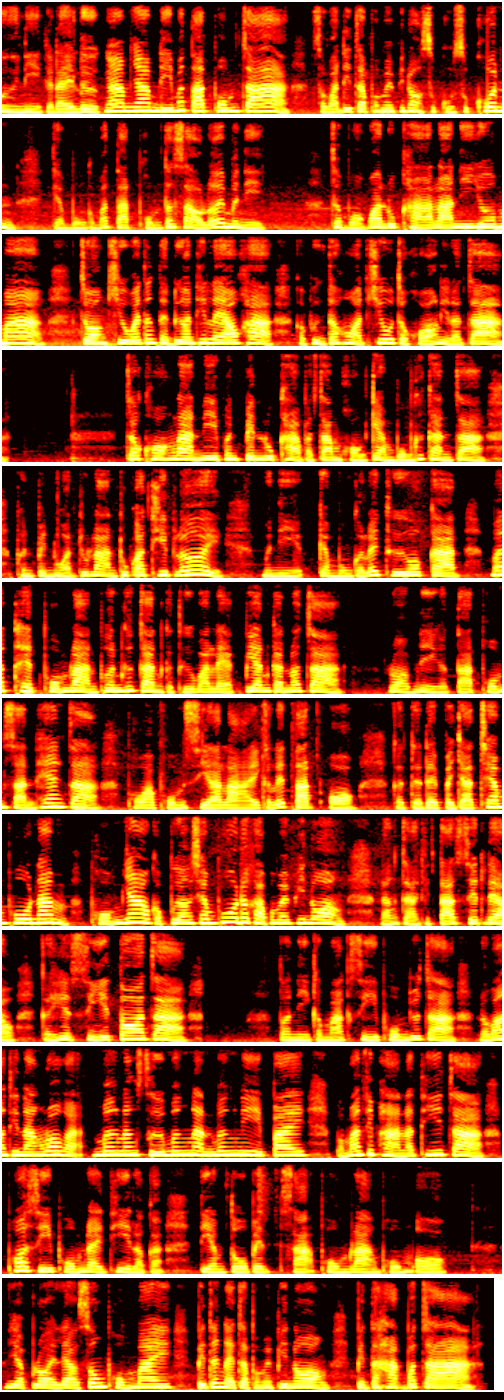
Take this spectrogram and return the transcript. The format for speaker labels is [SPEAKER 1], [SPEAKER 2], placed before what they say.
[SPEAKER 1] มือนี่ก็ได้เลิกงามย่ามดีมาตัดผมจ้า สวัสดีจ้าพ่อแม่พี่น้องสุขุสุขคน แก้มบุ้งก็มาตัดผมตะเสาเลยมือนี่จะบอกว่าลูกค้าร้านนี้เยอะมาก จองคิวไว้ตั้งแต่เดือนที่แล้วค่ะ ก็พึ่งตะหอดคิวเจ้าของนี่ละจ้าเจ้าของร้านนี่เพิ่นเป็นลูกค้าประจำของแก้มบุ๋มคือกันจ้าเพิ่นเป็นหนวดยู่ร้านทุกอาทิตย์เลยมื้อนี้แก้มบุ๋มก็เลยถือโอกาส มาเท็ดผมร้านเพิ่นคือกันก็ถือว่าแหลกเปลี่ยนกันเนาะจ้า รอบนี้ก็ตัดผมสั้นแห้งจ้า เพราะว่าผมเสียหลายก็เลยตัดออก ก็จะได้ประหยัดแชมพูน้ำผมยาวกับเปลืองแชมพูด้อค่ะพ่อแม่พี่น้อง หลังจากที่ตัดเสร็จแล้วก็เฮ็ดสีต่อจ้าตอนนี้ก็มักสีผมอยู่จ้าระหว่างที่นางลอกอะ่ะ เมืองหนังสือเมืองนั่นเมืองนี่ไป ประมาณสิบหานาทีจ้าพ่อสีผมได้ทีแล้วก็เตรียมโตวเป็นสระผมล่างผมออก เรียบร้อยแล้วทรงผมใหม่ เป็นจังไดจ้ะพ่อแม่พี่น้อง เป็นตาหักบ่จ้า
